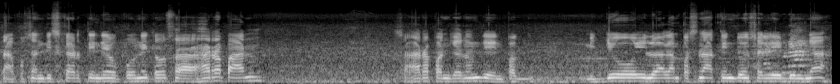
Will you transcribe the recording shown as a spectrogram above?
Tapos ang diskarte niyo po nito sa harapan. Sa harapan ganun din. Pag medyo ilalampas natin doon sa level niya.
